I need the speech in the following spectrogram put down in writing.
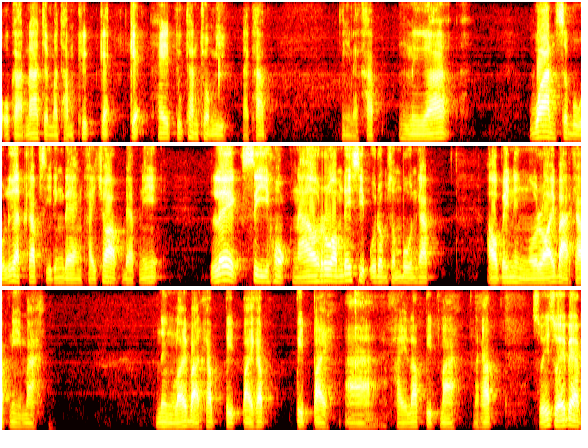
โอกาสหน้าจะมาทำคลิปแกะแกะให้ทุกท่านชมอีกนะครับ นี่นะครับ เนื้อว่านสบู่เลือดครับ สีแดงๆใครชอบแบบนี้ เลข 46นะรวมได้ 10 อุดมสมบูรณ์ครับ เอาไป 100 บาทครับนี่มา 100 บาทครับ ปิดไปครับ ปิดไป อ่า ใครรับปิดมานะครับ สวยๆ แบบ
